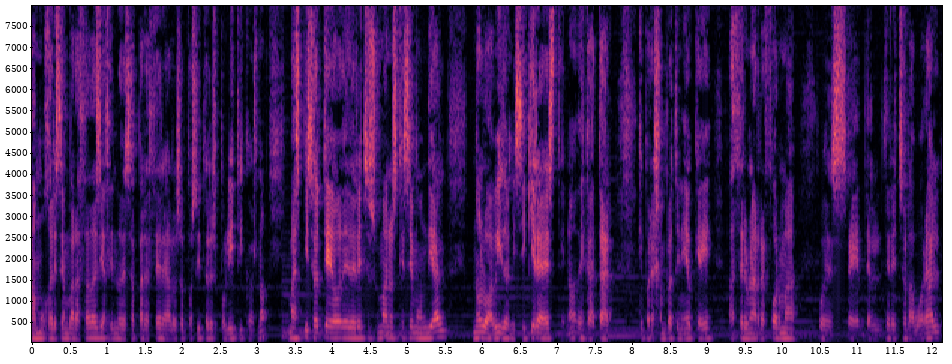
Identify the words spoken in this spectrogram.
a mujeres embarazadas y haciendo desaparecer a los opositores políticos, ¿no? Más pisoteo de derechos humanos que ese mundial no lo ha habido, ni siquiera este, ¿no? De Qatar, que por ejemplo ha tenido que hacer una reforma pues, eh, del derecho laboral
